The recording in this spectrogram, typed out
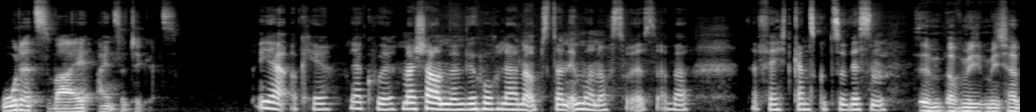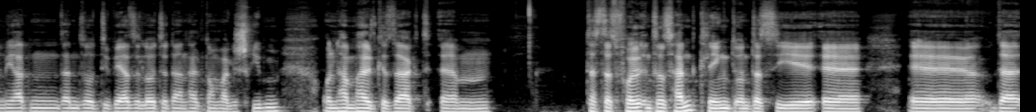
oder zwei Einzeltickets. Ja, okay. Ja, cool. Mal schauen, wenn wir hochladen, ob es dann immer noch so ist. Aber Das vielleicht ganz gut zu wissen. Ähm, mich, mich mir hatten dann so diverse Leute dann halt nochmal geschrieben und haben halt gesagt, ähm, dass das voll interessant klingt und dass sie äh, äh, da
